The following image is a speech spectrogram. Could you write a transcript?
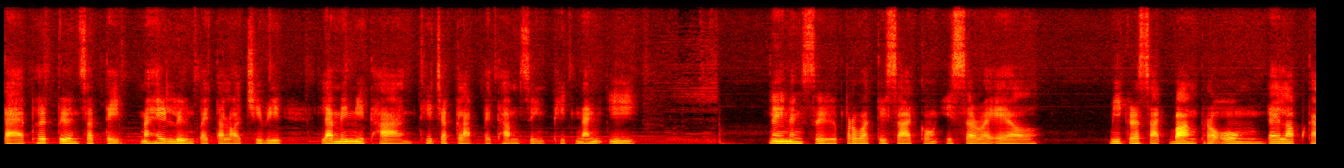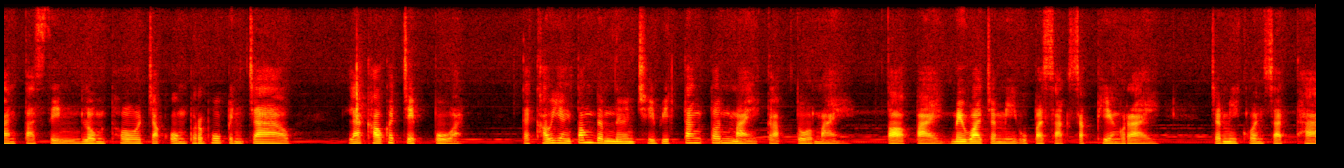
แต่เพื่อเตือนสติไม่ให้ลืมไปตลอดชีวิต และไม่มีทางที่จะกลับไปทำสิ่งผิดนั้นอีก ในหนังสือประวัติศาสตร์ของอิสราเอล มีกษัตริย์บางพระองค์ได้รับการตัดสินลงโทษจากองค์พระผู้เป็นเจ้า และเขาก็เจ็บปวด แต่เขายังต้องดำเนินชีวิตตั้งต้นใหม่กลับตัวใหม่ ต่อไปไม่ว่าจะมีอุปสรรคสักเพียงไร จะมีคนศรัทธา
